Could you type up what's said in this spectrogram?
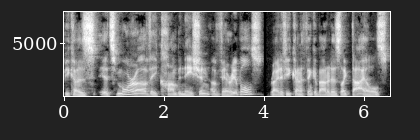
because it's more of a combination of variables, right? If you kind of think about it as like dials,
